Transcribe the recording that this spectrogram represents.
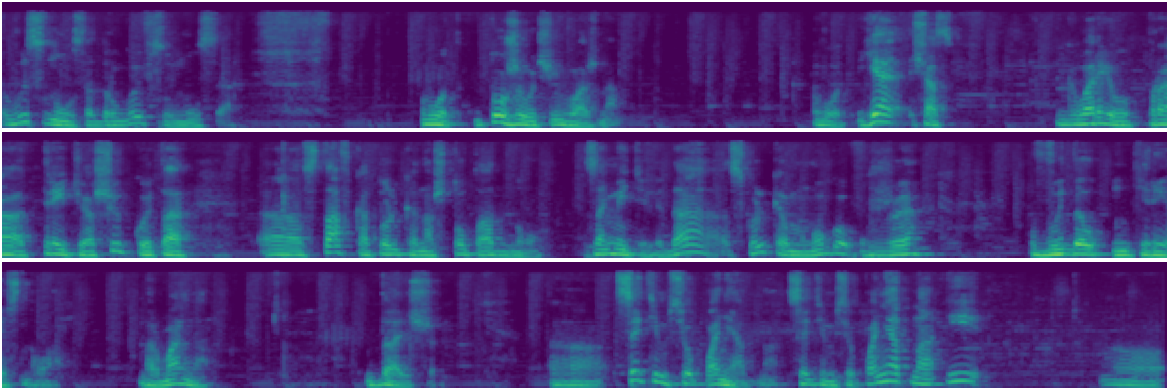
высунулся, другой всунулся. Вот, тоже очень важно. Вот, я сейчас говорил про третью ошибку, это э, ставка только на что-то одно. Заметили, да, сколько много уже выдал интересного. Нормально? Дальше. Э, с этим все понятно. С этим все понятно. И э,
